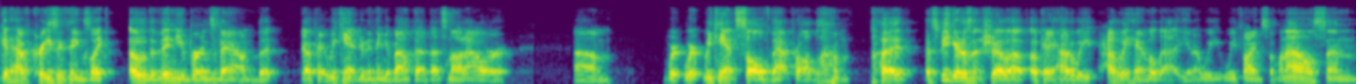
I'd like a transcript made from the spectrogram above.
could have crazy things like, oh, the venue burns down, but okay, we can't do anything about that. That's not our, um, we're, we're, we can't solve that problem. but a speaker doesn't show up. Okay, how do we how do we handle that? You know, we we find someone else, and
